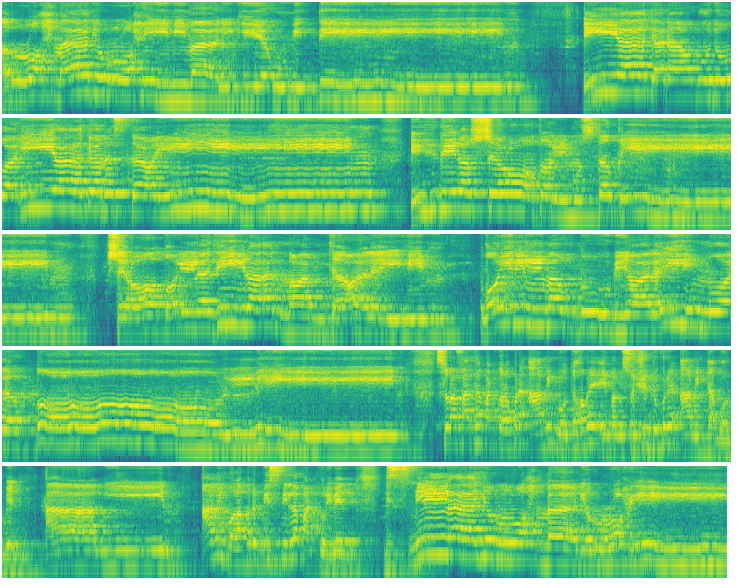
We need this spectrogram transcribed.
الرحمن الرحيم مالك يوم الدين وإياك نستعين اهدنا الصراط المستقيم صراط الذين أنعمت عليهم غير المغضوب عليهم ولا الضالين সূরা ফাতিহা পাঠ করার পরে আমিন বলতে হবে এইভাবে সহিশুদ্ধ করে আমিনটা বলবেন আমিন আমিন বলার পরে বিসমিল্লা পাঠ করিবেন। বিসমিল্লাহির রহমানির রহিম।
